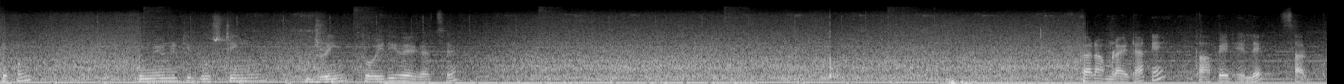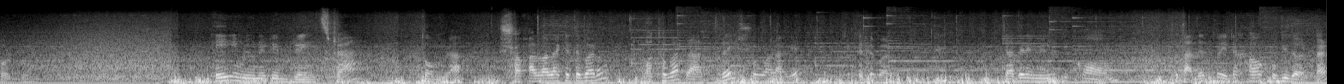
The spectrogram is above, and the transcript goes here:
দেখুন ইমিউনিটি বুস্টিং ড্রিঙ্ক তৈরি হয়ে গেছে। এবার আমরা এটাকে কাপে ঢেলে সার্ভ করব। এই ইমিউনিটি ড্রিঙ্কসটা তোমরা সকালবেলা খেতে পারো অথবা রাত্রে শোয়ার আগে খেতে পারো। যাদের ইমিউনিটি কম, তো তাদের তো এটা খাওয়া খুবই দরকার।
